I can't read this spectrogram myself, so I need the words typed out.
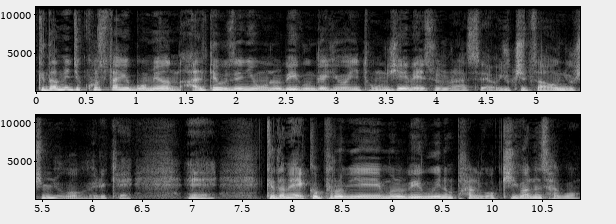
그 다음에 이제 코스닥에 보면 알테오젠이 오늘 외국인과 기관이 동시에 매수를 했어요. 64억, 66억 이렇게. 예. 그 다음에 에코프로비엠을 외국인은 팔고 기관은 사고,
